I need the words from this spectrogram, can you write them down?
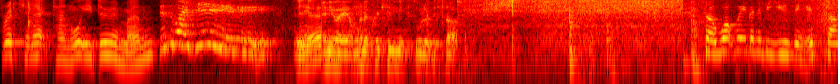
Freaking Ektan, what are you doing, man? This is what I do! Yeah. Anyway, I'm gonna quickly mix all of this up. So what we're going to be using is some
